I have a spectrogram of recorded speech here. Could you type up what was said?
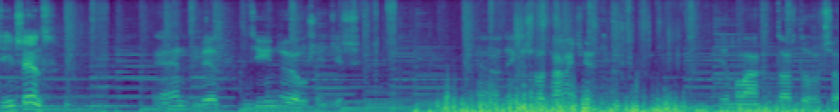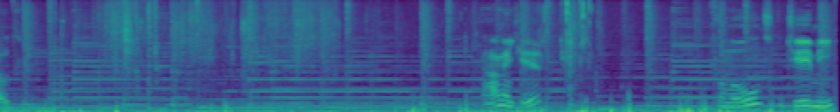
Tien cent. En weer 10 eurocentjes. Ja, ik denk een soort hangetje. Helemaal aangetast door het zout. Hangetje van de hond, Jamie.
